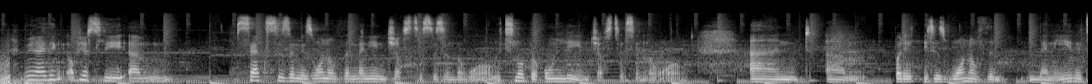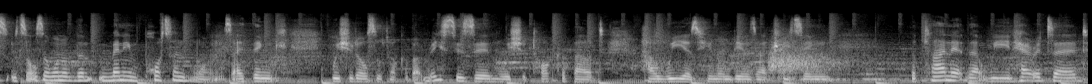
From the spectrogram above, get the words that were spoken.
I mean, I think obviously um, sexism is one of the many injustices in the world. It's not the only injustice in the world, and um, but it, it is one of the many, and it's it's also one of the many important ones. I think we should also talk about racism. We should talk about how we as human beings are treating the planet that we inherited.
